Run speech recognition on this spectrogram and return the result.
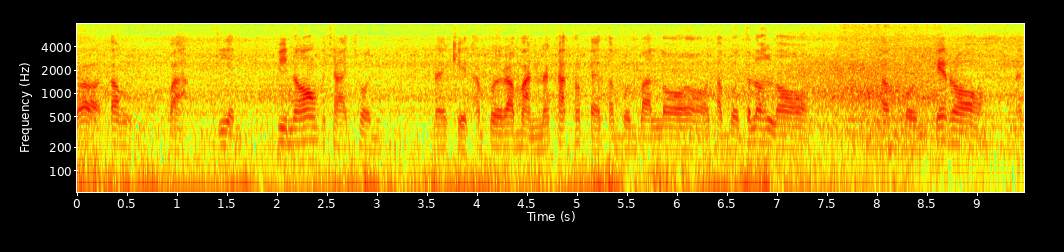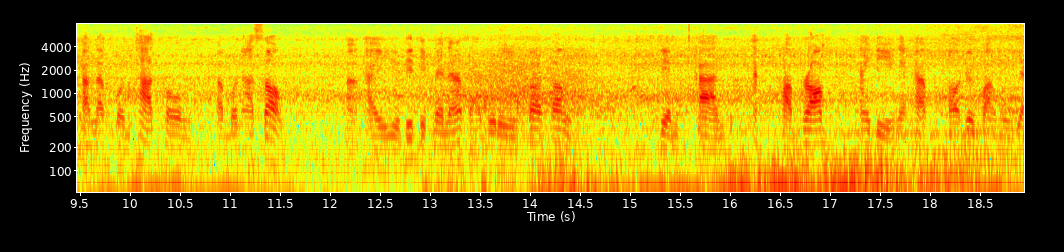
ก็ต้องฝากเรียนพี่น้องประชาชนในเขตอำเภอรามันนะครับตั้งแต่ตำบลบานลอตำบลตะลอลอตำบลเกรอนะครับและตำบลท่าทงตำบลอาซ่องอ่าใครอยู่ที่ติดแม่น้ำสายบุรีก็ต้องเตรียมการความพร้อมให้ดีนะครับ ด้วยความห่วงใย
